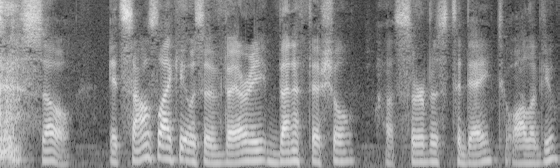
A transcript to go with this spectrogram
so it sounds like it was a very beneficial uh, service today to all of you.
